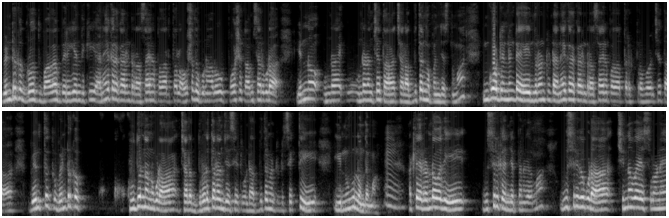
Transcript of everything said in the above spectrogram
వెంట్రుక గ్రోత్ బాగా పెరిగేందుకు అనేక రకాలైన రసాయన పదార్థాలు ఔషధ గుణాలు పోషక అంశాలు కూడా ఎన్నో ఉండ ఉండడం చేత చాలా అద్భుతంగా పనిచేస్తున్నామా ఇంకోటి ఏంటంటే ఇందులో ఉన్నటువంటి అనేక రకాలైన రసాయన పదార్థాల ప్రభావం చేత వెంట్రుక వెంట్రుక కుదురులను కూడా చాలా దృఢతరం చేసేటువంటి అద్భుతమైనటువంటి శక్తి ఈ నువ్వులు ఉందమ్మా. అట్లే రెండవది ఉసిరిక అని చెప్పాను కదమ్మా. ఉసిరిక కూడా చిన్న వయసులోనే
